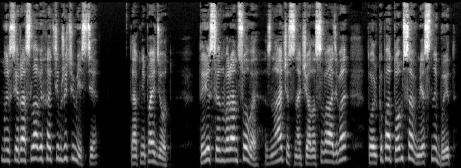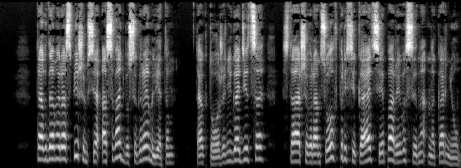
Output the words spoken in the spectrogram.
мы с Ярославой хотим жить вместе». «Так не пойдет. Ты сын Воронцова, значит, сначала свадьба, только потом совместный быт. Тогда мы распишемся, а свадьбу сыграем летом. Так тоже не годится. Старший Воронцов пресекает все порывы сына на корню.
